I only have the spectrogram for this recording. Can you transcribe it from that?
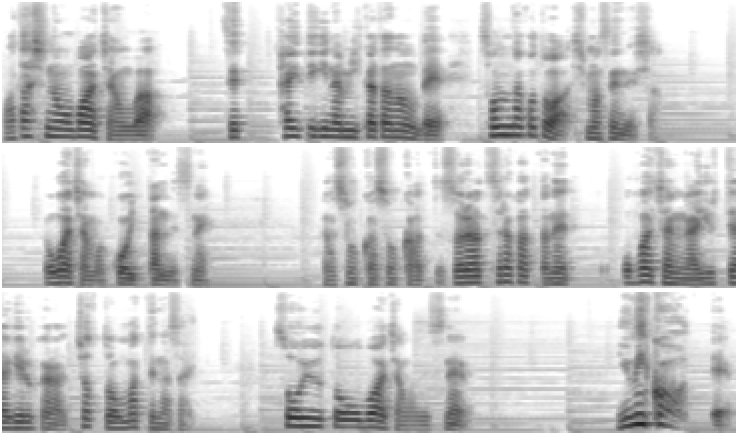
私のおばあちゃんは絶対的な味方なので、そんなことはしませんでした。おばあちゃんはこう言ったんですね。あ、そうかそうかって、それは辛かったね。おばあちゃんが言ってあげるからちょっと待ってなさい。そう言うとおばあちゃんはですね、由美子って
